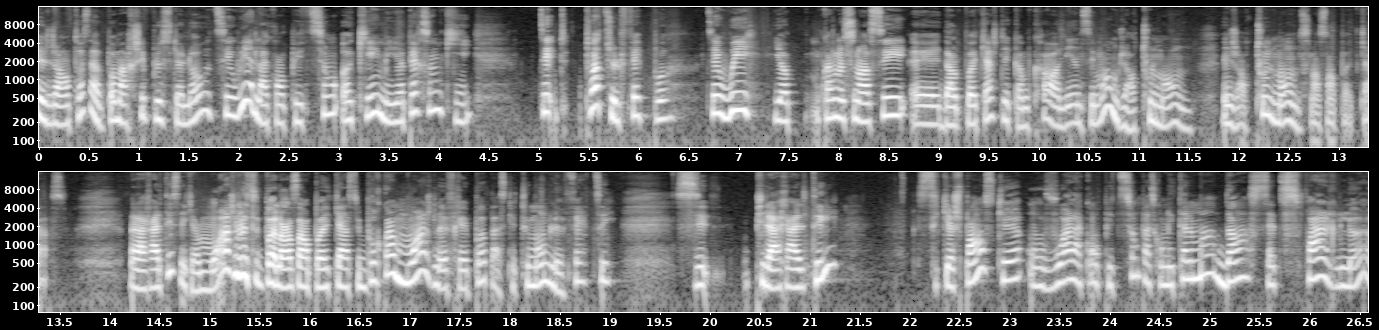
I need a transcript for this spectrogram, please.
que genre toi ça va pas marcher plus que l'autre? Tu sais, oui, il y a de la compétition, ok, mais il y a personne qui. Toi tu le fais pas. Tu sais, oui, y a... quand je me suis lancée euh, dans le podcast, j'étais comme Colin, c'est moi ou genre tout le monde? Mais genre tout le monde se lance en podcast. Mais la réalité, c'est que moi, je me suis pas lancée en podcast. Et pourquoi moi, je le ferais pas? Parce que tout le monde le fait, tu sais. Puis la réalité, c'est que je pense qu'on voit la compétition parce qu'on est tellement dans cette sphère-là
